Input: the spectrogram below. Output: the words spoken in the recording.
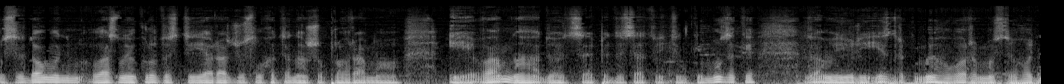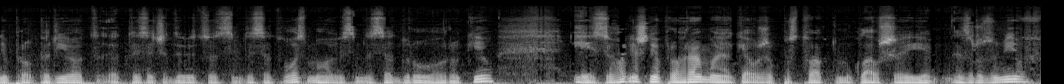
усвідомленням власної крутості я раджу слухати нашу програму і вам. Нагадую, це 50 відтінків музики. З вами Юрій Іздрик. Ми говоримо сьогодні про період 1978-82 років. І сьогоднішня програма, як я вже постфактум уклавши її, зрозумів,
